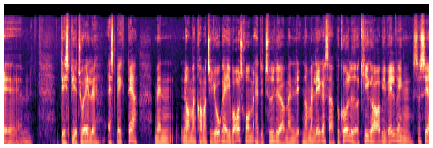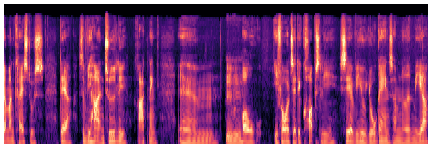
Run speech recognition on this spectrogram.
øh, det spirituelle aspekt der. Men når man kommer til yoga i vores rum, er det tydeligt, at man, når man lægger sig på gulvet og kigger op i vælvingen, så ser man Kristus der. Så vi har en tydelig retning. Øhm, mm-hmm. Og i forhold til det kropslige, ser vi jo yogaen som noget mere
